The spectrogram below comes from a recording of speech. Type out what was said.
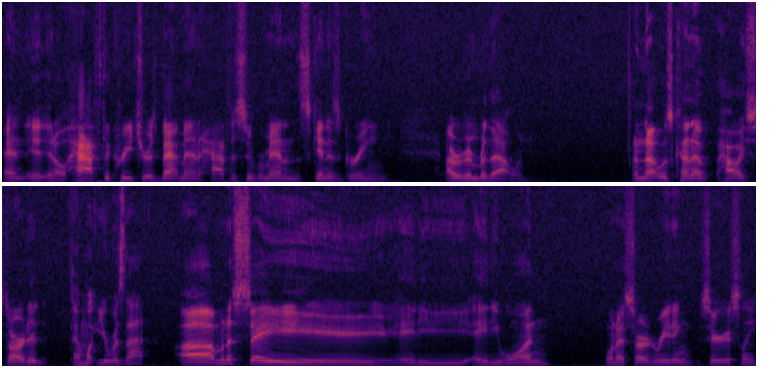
and it, you know half the creature is Batman, half is Superman, and the skin is green. I remember that one, and that was kind of how I started. And what year was that? Uh, I'm gonna say 80, 81 when I started reading seriously,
